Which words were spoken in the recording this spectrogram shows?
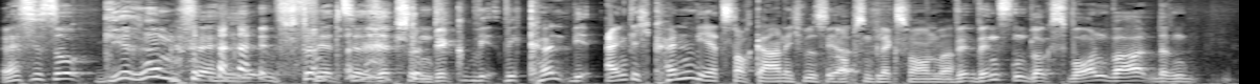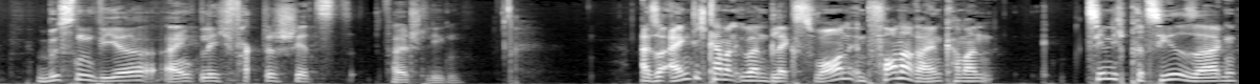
Es ist so gehirnverzersetzend. Stimmt, wir, wir, wir können, wir, eigentlich können wir jetzt noch gar nicht wissen, Ja. ob es ein Black Swan war. Wenn es ein Black Swan war, dann müssen wir eigentlich faktisch jetzt falsch liegen? Also eigentlich kann man über einen Black Swan im Vornherein kann man ziemlich präzise sagen,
